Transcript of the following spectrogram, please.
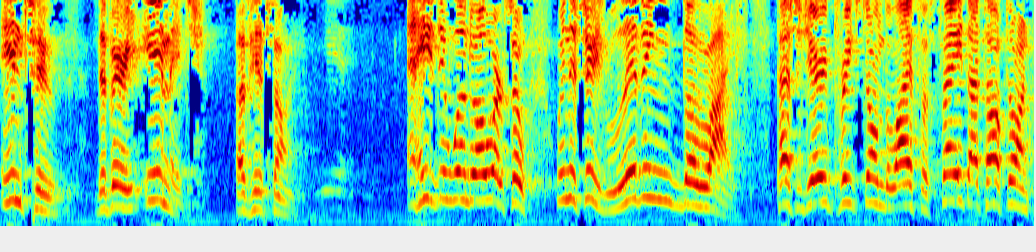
into the very image of His Son. And He's doing willing to all work. So we're in this series, Living the Life. Pastor Jerry preached on the life of faith. I talked on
